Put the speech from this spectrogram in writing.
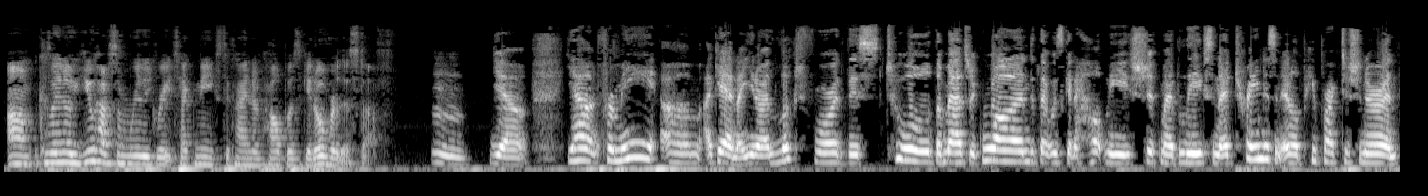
Because um, I know you have some really great techniques to kind of help us get over this stuff. Mm, yeah, yeah. For me, um, again, you know, I looked for this tool, the magic wand, that was going to help me shift my beliefs. And I trained as an NLP practitioner, and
